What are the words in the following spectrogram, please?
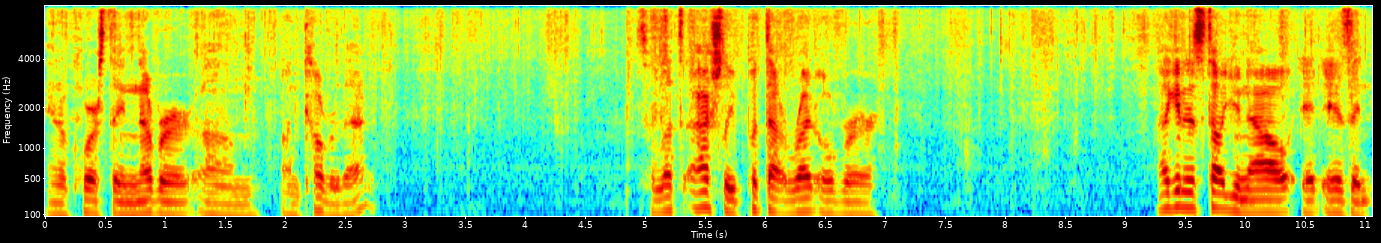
And of course, they never um, uncover that. So let's actually put that right over. I can just tell you now, it is an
